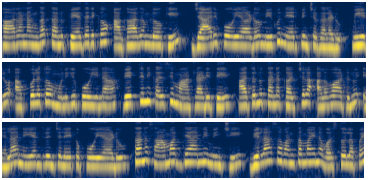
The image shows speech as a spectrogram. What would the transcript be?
కారణం కారణంగా తను పేదరికం అగాధంలోకి జారిపోయాడో మీకు నేర్పించగలడు. మీరు అప్పులతో మునిగిపోయిన వ్యక్తిని కలిసి మాట్లాడితే అతను తన ఖర్చుల అలవాటును ఎలా నియంత్రించలేకపోయాడు? తన సామర్థ్యాన్ని మించి విలాసవంతమైన వస్తువులపై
